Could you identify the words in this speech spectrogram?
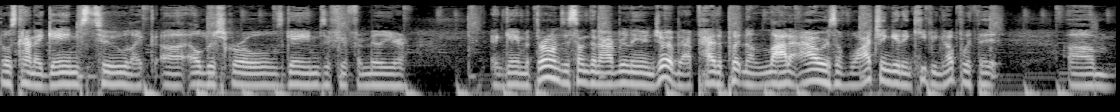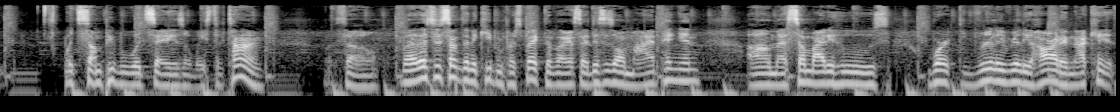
those kind of games too, like uh, Elder Scrolls games, if you're familiar. And Game of Thrones is something I really enjoy, but I've had to put in a lot of hours of watching it and keeping up with it, um, which some people would say is a waste of time. So, but that's just something to keep in perspective. Like I said, this is all my opinion. Um, as somebody who's worked really, really hard, and I can't,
